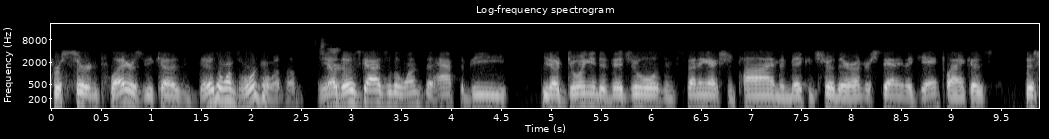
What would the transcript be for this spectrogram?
for certain players because they're the ones working with them. Sure. You know, those guys are the ones that have to be you know, doing individuals and spending extra time and making sure they're understanding the game plan because there's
